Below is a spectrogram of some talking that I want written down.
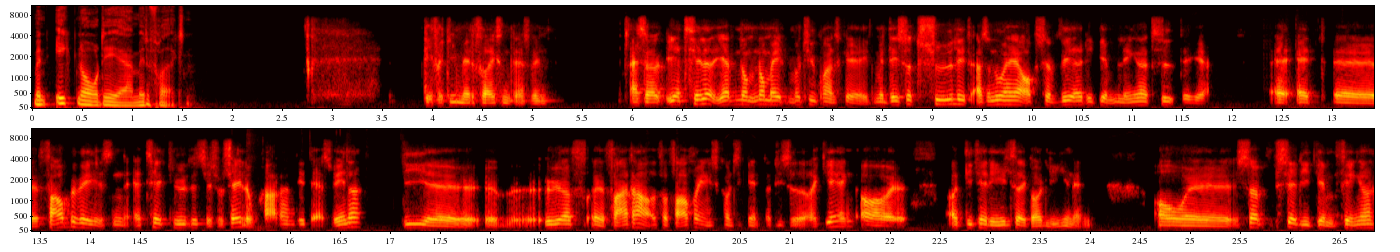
men ikke når det er Mette Frederiksen? Det er fordi Mette Frederiksen er deres ven. Altså, jeg tillader, jeg, normalt motivgrænsker jeg ikke, men det er så tydeligt, altså nu har jeg observeret det igennem længere tid, det her, at, at øh, fagbevægelsen er tæt knyttet til Socialdemokraterne, det er deres venner, de øh, øh øger øh, fradraget for fagforeningskontingenter, de sidder i regering, og, øh, og de kan det hele taget godt lide hinanden. Og øh, så ser de igennem fingre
